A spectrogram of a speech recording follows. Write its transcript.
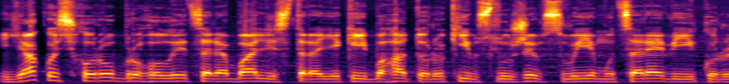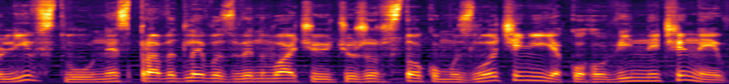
Якось хороброго лицаря Балістера, який багато років служив своєму цареві і королівству, несправедливо звинувачують у жорстокому злочині, якого він не чинив.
